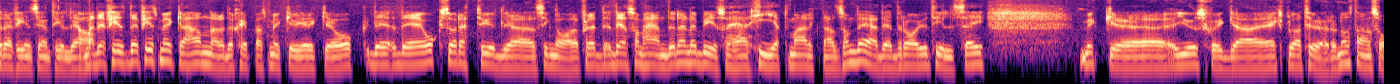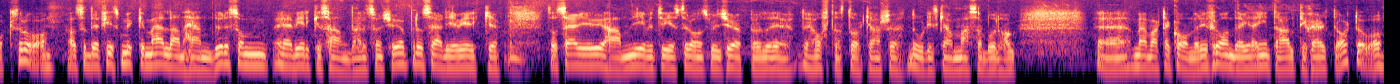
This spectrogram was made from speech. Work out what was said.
Så det finns en till det. Ja. Men det finns, det finns mycket hamnar och det skeppas mycket virke och det, det är också rätt tydliga signaler. För det, det, som händer när det blir så här het marknad som det är, det drar ju till sig mycket ljusskygga exploatörer någonstans också då. Alltså det finns mycket mellanhänder som är virkeshandlare som köper och säljer virke. Mm. Så säljer ju han givetvis till de som vill köpa det, det är oftast då kanske nordiska massabolag. Eh, men vart det kommer ifrån det är inte alltid självklart då.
